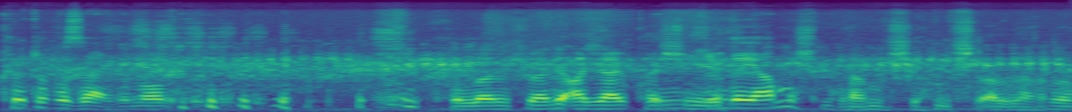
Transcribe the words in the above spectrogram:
kötü kızardın oğlum. Kollarım şu an acayip kaşınıyor. yüzünde yanmış mı? Yanmış yanmış vallahi.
